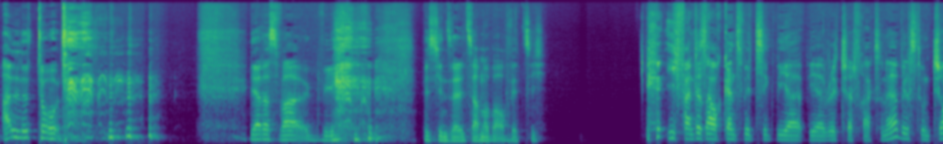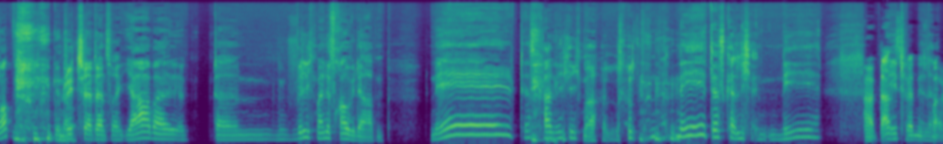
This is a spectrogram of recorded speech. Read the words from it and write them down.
Alle tot. ja, das war irgendwie ein bisschen seltsam, aber auch witzig. Ich fand es auch ganz witzig, wie er, wie er Richard fragt, so, ne, willst du einen Job? Und Genau. Richard dann sagt, ja, aber dann will ich meine Frau wieder haben. Nee, das kann ich nicht machen. nee, das kann ich, nee. Ah, das Nee, kann ich mal.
